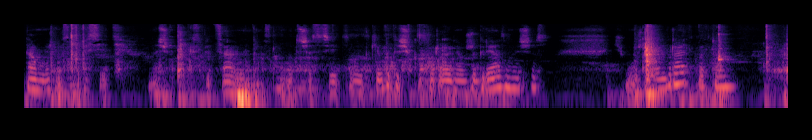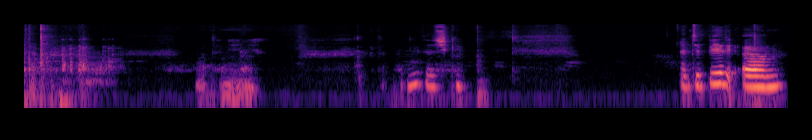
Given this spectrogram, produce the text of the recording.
там можно спросить насчет специального масла. Вот сейчас все эти нитки вытащу, которые они уже грязные сейчас. Их можно убрать потом. Так. Вот они, они. Ниточки. А теперь... Эм,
